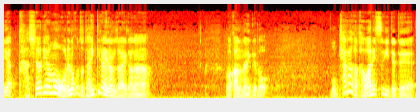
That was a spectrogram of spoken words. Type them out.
いや、柏木はもう俺のこと大嫌いなんじゃないかな。わかんないけど。もうキャラが変わりすぎてて、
